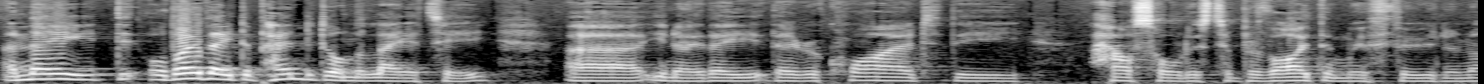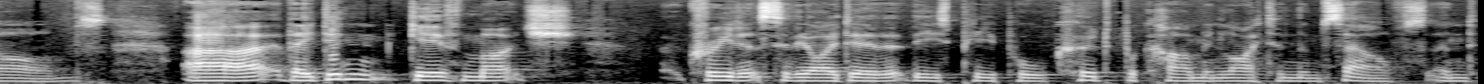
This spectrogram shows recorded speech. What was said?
and they although they depended on the laity, uh, you know, they they required the householders to provide them with food and alms. Uh, they didn't give much credence to the idea that these people could become enlightened themselves, and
